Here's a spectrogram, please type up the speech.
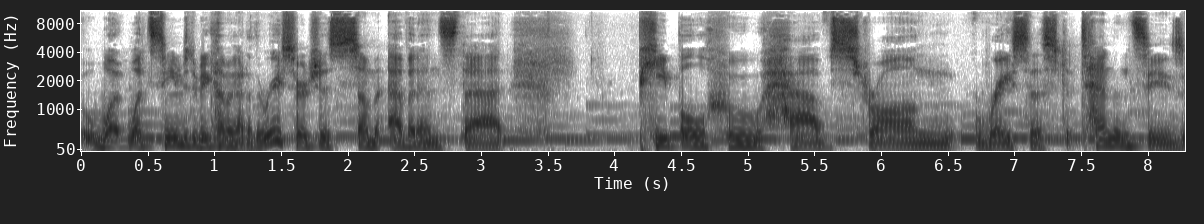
What, what seems to be coming out of the research is some evidence that people who have strong racist tendencies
